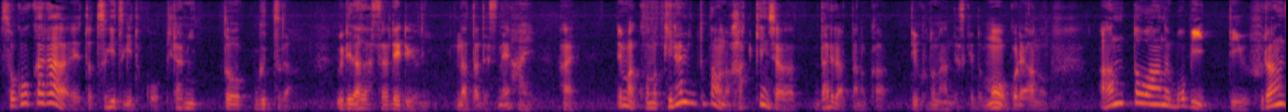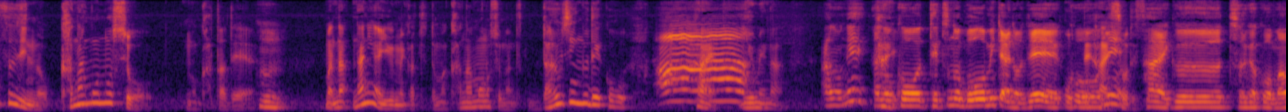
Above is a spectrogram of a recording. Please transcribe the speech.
そこから、えー、と次々とこうピラミッドグッズが売り出されるようになったんですね。え、はい。はい、でまあこのピラミッドパワーの発見者は誰だったのかっていうことなんですけどもこれあのアントワーヌ・ボビーっていうフランス人の金物商の方で、うん。まあ、な何が有名かっていうと、まあ、金物商なんですけどダウジングでこう、はい、有名なあのね、あのはいこう鉄の棒みたいので、こうね、はいはい、ぐーっとそれがこう回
